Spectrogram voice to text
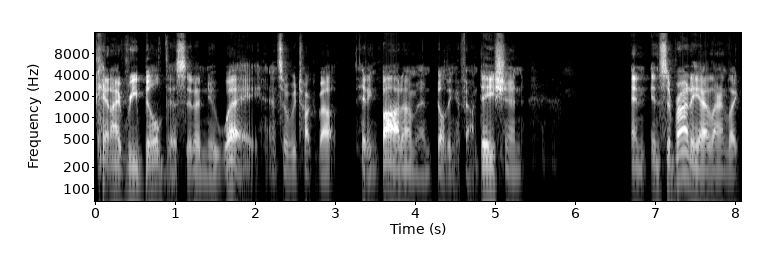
can I rebuild this in a new way? And so we talk about hitting bottom and building a foundation. And in sobriety, I learned like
